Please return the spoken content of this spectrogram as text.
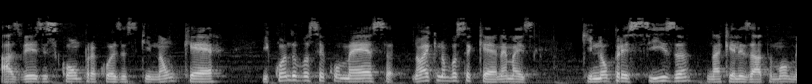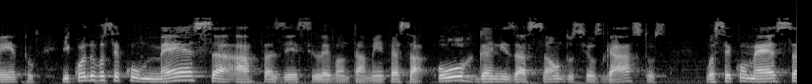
Às vezes compra coisas que não quer. E quando você começa, não é que não você quer, né? Mas que não precisa naquele exato momento. E quando você começa a fazer esse levantamento, essa organização dos seus gastos, você começa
